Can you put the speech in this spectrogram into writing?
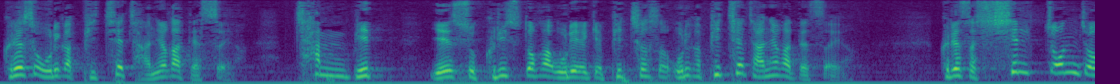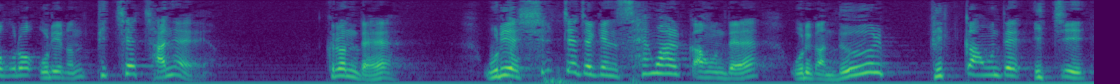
그래서 우리가 빛의 자녀가 됐어요. 참빛 예수 그리스도가 우리에게 비쳐서 우리가 빛의 자녀가 됐어요. 그래서 실존적으로 우리는 빛의 자녀예요. 그런데 우리의 실제적인 생활 가운데 우리가 늘 빛 가운데 있지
